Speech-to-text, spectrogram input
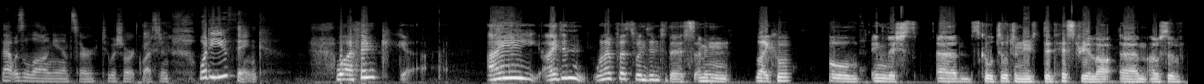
That was a long answer to a short question. What do you think? Well, I think I I didn't when I first went into this. I mean, like all English um, school children who did history a lot, um, I was sort of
